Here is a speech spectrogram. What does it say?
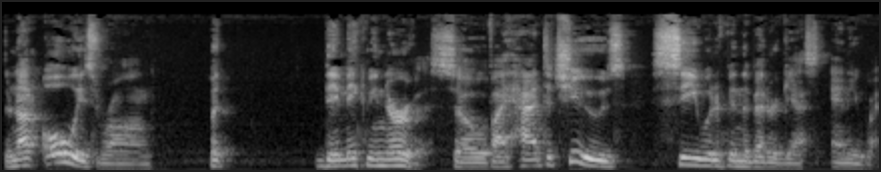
they're not always wrong, but they make me nervous. So if I had to choose, C would have been the better guess anyway.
